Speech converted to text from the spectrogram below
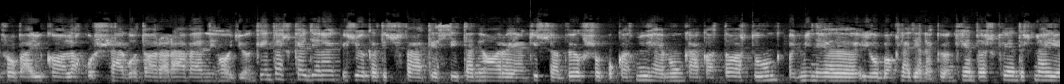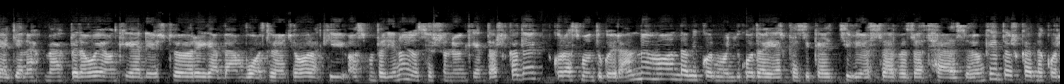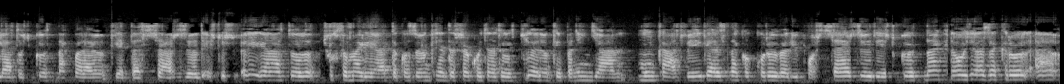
próbáljuk a lakosságot arra rávenni, hogy önkénteskedjenek, és őket is felkészíteni arra ilyen kisebb workshopokat, műhely munkákat tartunk, hogy minél jobbak legyenek önkéntesként, és ne ijedjenek meg. Például olyan kérdéstől régebben volt olyan, hogy valaki azt mondta, hogy én nagyon szívesen önkénteskedek, akkor azt mondtuk, hogy rendben van, de amikor mondjuk odaérkezik egy civil szervezethez önkénteskednek, akkor lehet, hogy kötnek vele önkéntes szerződést. És régen ettől sokszor megéltek az önkéntesek, hogy hát ők tulajdonképpen ingyen munkát végeznek, akkor ővelük most szerződést kötnek, de hogyha ezekről el,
